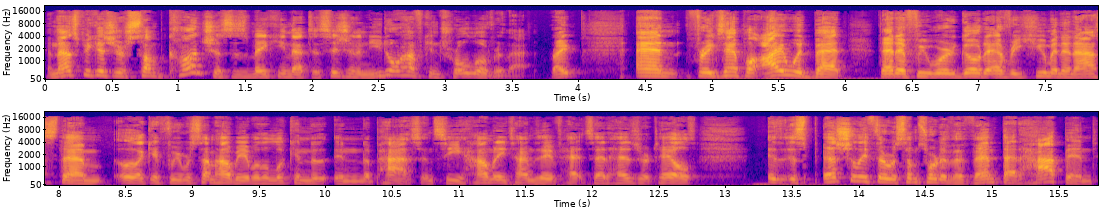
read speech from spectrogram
And that's because your subconscious is making that decision and you don't have control over that, right? And for example, I would bet that if we were to go to every human and ask them, like if we were somehow be able to look in the, in the past and see how many times they've he- said heads or tails, especially if there was some sort of event that happened,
